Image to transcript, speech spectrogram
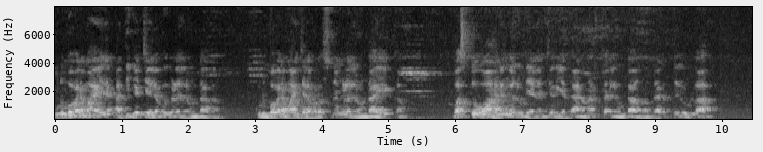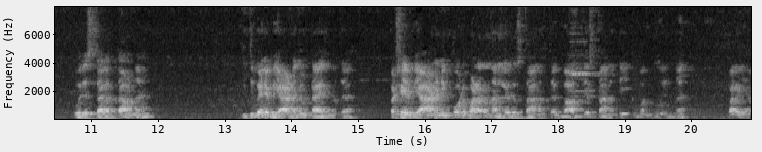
കുടുംബപരമായ അധിക ചെലവുകളെല്ലാം ഉണ്ടാകാം. കുടുംബപരമായ ചില പ്രശ്നങ്ങളെല്ലാം ഉണ്ടായേക്കാം. വസ്തു വാഹനങ്ങളുടെ എല്ലാം ചെറിയ ധനനഷ്ടമെല്ലാം ഉണ്ടാകുന്ന തരത്തിലുള്ള ഒരു സ്ഥലത്താണ് ഇതുവരെ വ്യാഴൻ ഉണ്ടായിരുന്നത്. പക്ഷേ വ്യാഴൻ ഇപ്പോൾ വളരെ നല്ലൊരു സ്ഥാനത്ത് ഭാഗ്യസ്ഥാനത്തേക്ക് വന്നു എന്ന് പറയാം.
